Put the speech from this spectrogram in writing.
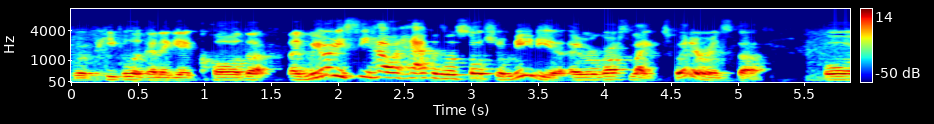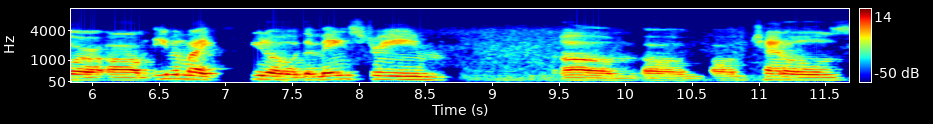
where people are going to get called up. Like we already see how it happens on social media in regards to like Twitter and stuff, or um, even like you know the mainstream um, um, um, channels.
